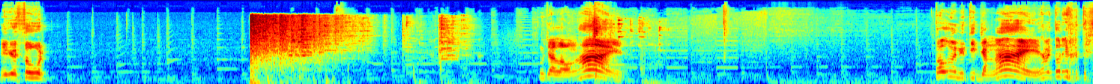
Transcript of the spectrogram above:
นี่คือสูตร กูจะร้องไห้ตัวอื่นนี่ติดอย่างง่ายทำไมตัวนี้มันติด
